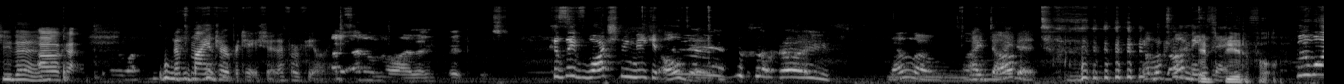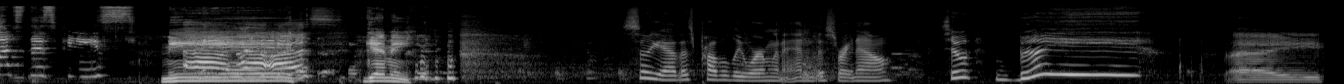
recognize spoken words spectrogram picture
She did. Oh, okay. That's my interpretation of her feelings. I, I don't know either. It, it's Because they've watched me make it all day. it's so nice. Yellow. I dyed it. It looks amazing. It's beautiful. Who wants this piece? Me. Uh, us. Gimme. So yeah, that's probably where I'm gonna end this right now. So bye. Bye.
